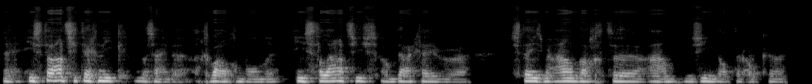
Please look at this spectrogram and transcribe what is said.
Uh, installatietechniek, dat zijn de gebouwgebonden installaties. Ook daar geven we steeds meer aandacht aan. We zien dat er ook,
